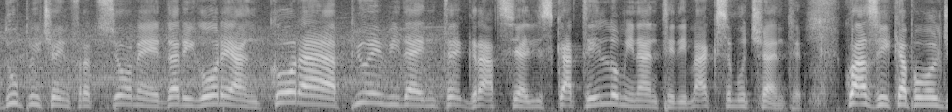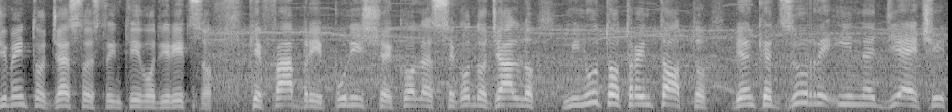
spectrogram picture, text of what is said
duplice infrazione da rigore ancora più evidente grazie agli scatti illuminanti di Max Muccente quasi capovolgimento gesto istintivo di Rizzo che Fabri punisce col secondo giallo minuto 38 biancazzurri in 10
